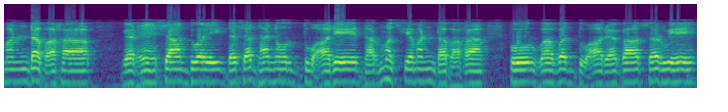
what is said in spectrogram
मण्डपः। गणेशाद्वै दशधनुर्द्वारे धर्मस्य मण्डपः। पूर्ववद्वारका सर्वे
